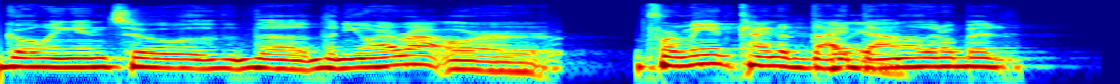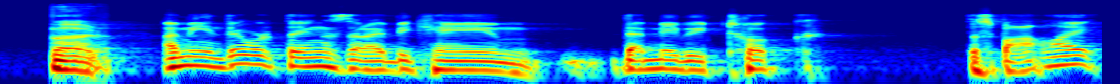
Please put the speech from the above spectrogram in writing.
going into the the new era, or for me it kind of died Oh, yeah. down a little bit, but I mean, there were things that I became that maybe took the spotlight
